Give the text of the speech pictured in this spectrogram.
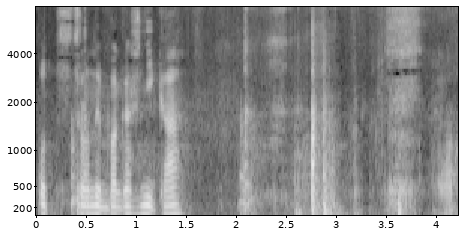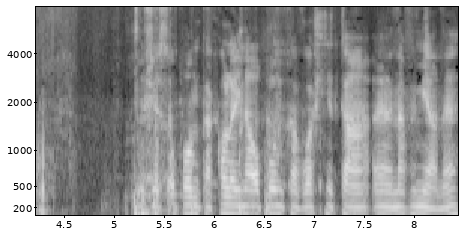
od strony bagażnika. Już jest oponka, kolejna oponka właśnie ta e, na wymianę,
